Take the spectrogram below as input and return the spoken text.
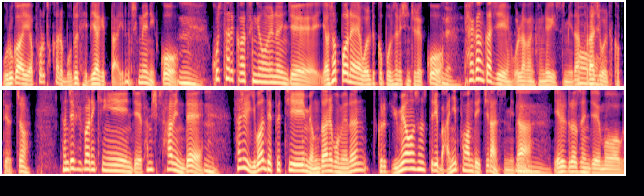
우루과이와 포르투갈을 모두 대비하겠다 이런 측면이 있고 음. 코스타리카 같은 경우에는 이제 여섯 번의 월드컵 본선에 진출했고 네. 8강까지 올라간 경력이 있습니다. 어. 브라질 월드컵 때였죠. 현재 피파 랭킹이 이제 34위인데 음. 사실 이번 대표팀 명단을 보면은 그렇게 유명한 선수들이 많이 포함되어 있지는 않습니다. 음. 예를 들어서 이제 뭐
